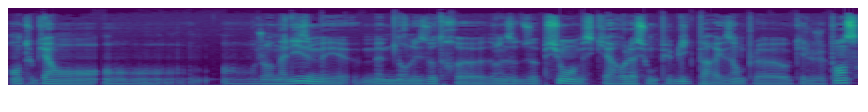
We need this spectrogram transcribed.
en tout cas en, journalisme et même dans les autres, dans les autres options, parce qu'il y a relations publiques par exemple euh, auxquelles je pense,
